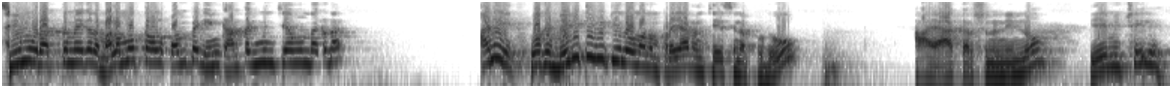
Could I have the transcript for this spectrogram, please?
సీము రక్తమే కదా మలమూత్రాలు పంపక ఇంకా అంతకుమించి ఏముంది అక్కడ? అని ఒక నెగిటివిటీలో మనం ప్రయాణం చేసినప్పుడు ఆ ఆకర్షణ నిన్ను ఏమి చేయలేదు.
